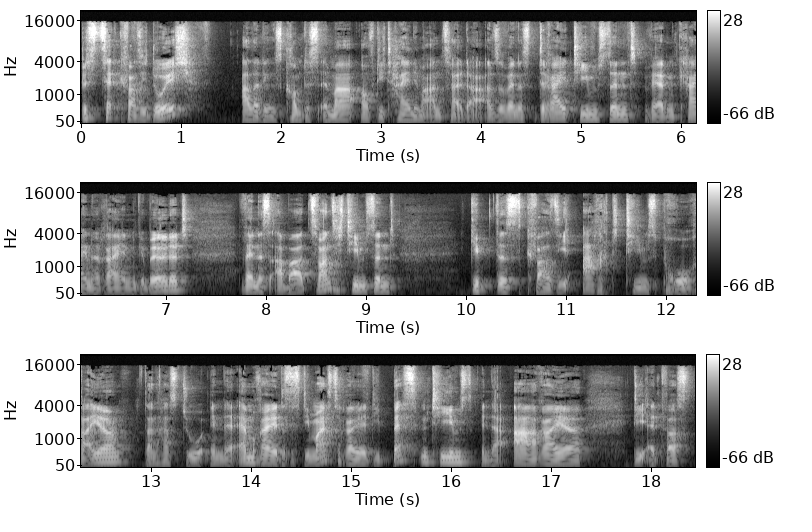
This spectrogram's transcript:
bis Z quasi durch. Allerdings kommt es immer auf die Teilnehmeranzahl da. Also wenn es drei Teams sind, werden keine Reihen gebildet. Wenn es aber 20 Teams sind, gibt es quasi acht Teams pro Reihe. Dann hast du in der M-Reihe, das ist die Meisterreihe, die besten Teams. In der A-Reihe die etwas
